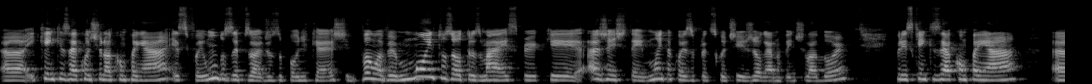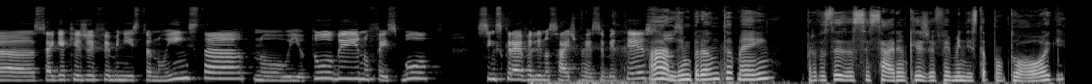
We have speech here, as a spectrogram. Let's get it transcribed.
Uh, e quem quiser continuar a acompanhar, esse foi um dos episódios do podcast. Vão haver muitos outros mais, porque a gente tem muita coisa para discutir e jogar no ventilador. Por isso, quem quiser acompanhar, uh, segue a QG Feminista no Insta, no YouTube, no Facebook. Se inscreve ali no site para receber textos. Ah, lembrando também, para vocês acessarem o qgfeminista.org.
